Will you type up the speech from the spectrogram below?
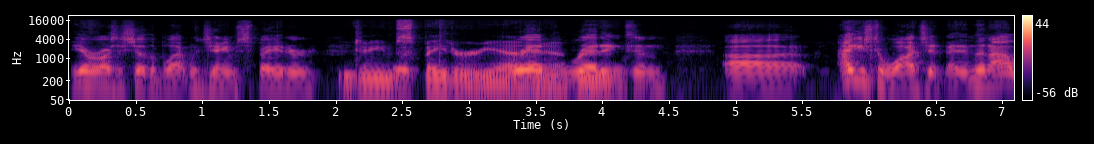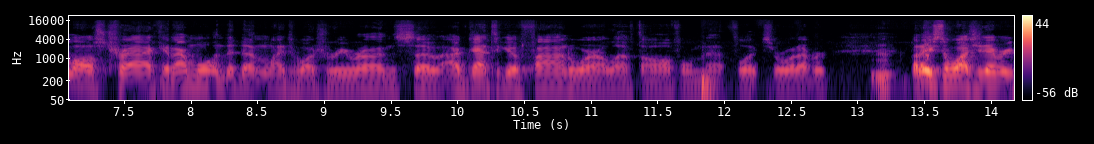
You ever watch the show The Black with James Spader? James Spader, yeah. Red yeah. Reddington. Uh, I used to watch it, and then I lost track. And I'm one that doesn't like to watch reruns, so I've got to go find where I left off on Netflix or whatever. Hmm. But I used to watch it every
